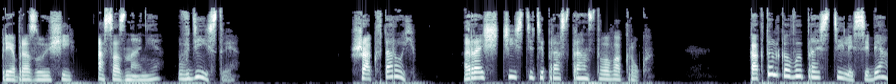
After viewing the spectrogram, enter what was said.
преобразующий осознание в действие. Шаг второй. Расчистите пространство вокруг. Как только вы простили себя,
